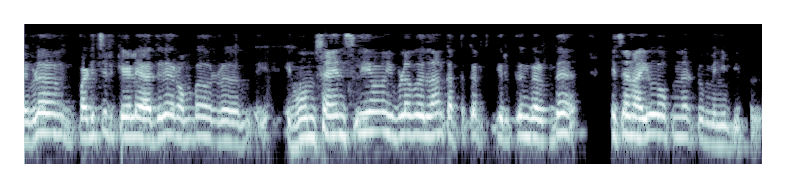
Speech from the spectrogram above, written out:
இவ்வளவு படிச்சிருக்கீங்களே அதுவே ரொம்ப ஒரு ஹோம் சயின்ஸ்லயும் இவ்வளவு எல்லாம் கத்துக்கிறதுக்கு இருக்குங்கிறது it's an eye opener to many people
